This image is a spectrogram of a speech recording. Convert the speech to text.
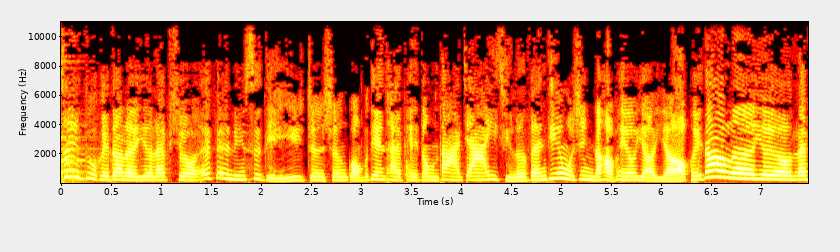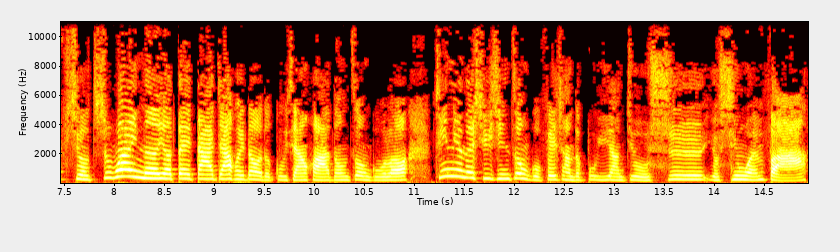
再度回到了 You Live Show FM 零四点一正声广播电台，陪同大家一起乐翻天。我是你的好朋友瑶瑶。回到了 You Live Show 之外呢，要带大家回到我的故乡花东纵谷喽。今年的徐行纵谷非常的不一样，就是有新玩法。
